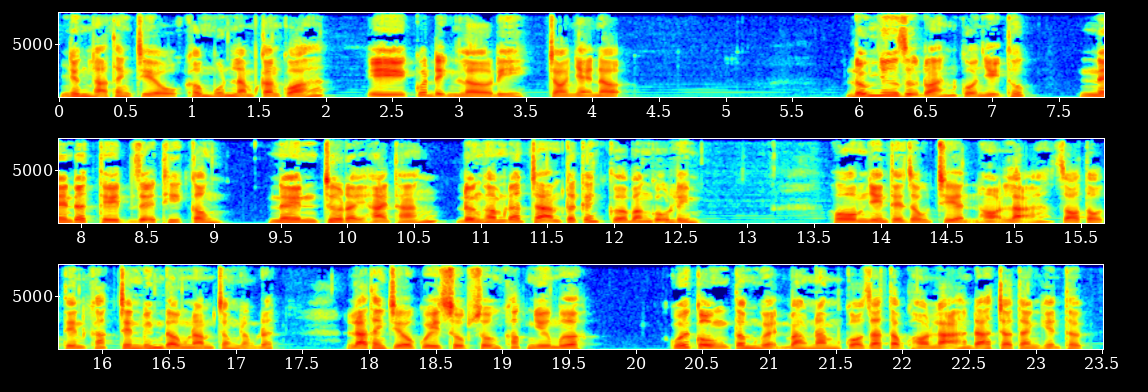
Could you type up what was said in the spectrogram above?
nhưng Lã Thanh Triều không muốn làm căng quá, y quyết định lờ đi cho nhẹ nợ. Đúng như dự đoán của nhị thúc, nên đất thịt dễ thi công, nên chưa đầy hai tháng, đường hầm đã chạm tới cánh cửa bằng gỗ lim. Hôm nhìn thấy dấu triện họ lã do tổ tiên khắc trên miếng đồng nằm trong lòng đất. Lã Thanh Triều quỳ sụp xuống khóc như mưa. Cuối cùng tâm nguyện bao năm của gia tộc họ lã đã trở thành hiện thực.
